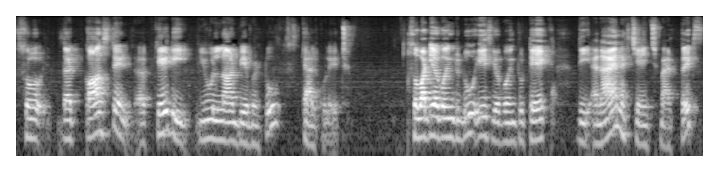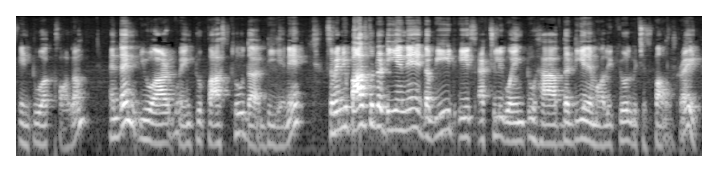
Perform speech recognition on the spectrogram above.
So that constant uh, KD you will not be able to calculate. So what you are going to do is you are going to take the anion exchange matrix into a column and then you are going to pass through the DNA. So when you pass through the DNA, the bead is actually going to have the DNA molecule which is bound, right?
